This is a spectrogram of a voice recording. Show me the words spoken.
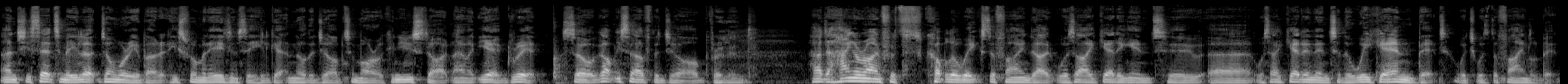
And she said to me, Look, don't worry about it. He's from an agency. He'll get another job tomorrow. Can you start? And I went, Yeah, great. So I got myself the job. Brilliant. Had to hang around for a couple of weeks to find out was I getting into uh, was I getting into the weekend bit, which was the final bit.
